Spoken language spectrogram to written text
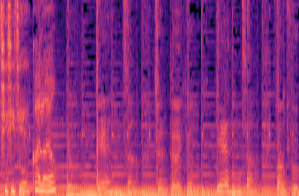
七夕节快乐哟！”有点早，真的有点早，仿佛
